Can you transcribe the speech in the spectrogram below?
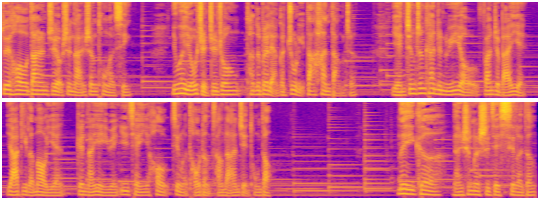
最后当然只有是男生痛了心，因为由始至终他都被两个助理大汉挡着，眼睁睁看着女友翻着白眼，压低了帽檐，跟男演员一前一后进了头等舱的安检通道。那一刻，男生的世界熄了灯，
